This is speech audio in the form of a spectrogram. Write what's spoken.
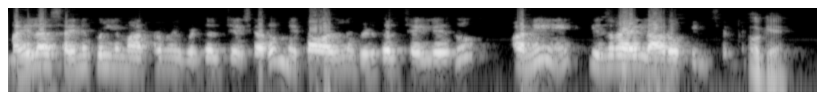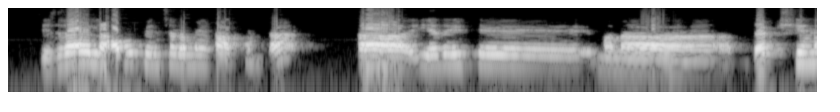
మహిళా సైనికుల్ని మాత్రమే విడుదల చేశారు మిగతా వాళ్ళని విడుదల చేయలేదు అని ఇజ్రాయెల్ ఆరోపించింది. ఓకే. ఇజ్రాయెల్ ఆరోపించడమే కాకుండా ఆ ఏదైతే మన దక్షిణ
